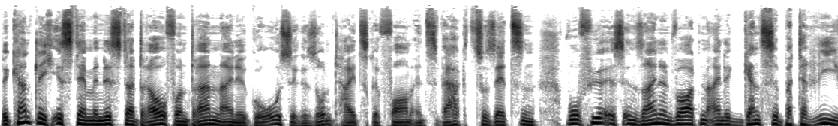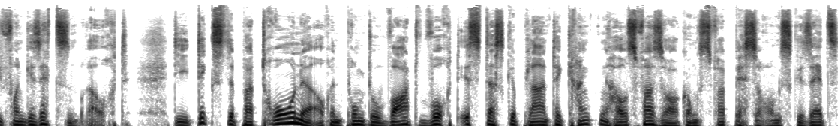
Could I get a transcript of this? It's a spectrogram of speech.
Bekanntlich ist der Minister drauf und dran, eine große Gesundheitsreform ins Werk zu setzen, wofür es in seinen Worten eine ganze Batterie von Gesetzen braucht. Die dickste Patrone auch in puncto Wortwucht ist das geplante Krankenhausversorgungsverbesserungsgesetz,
